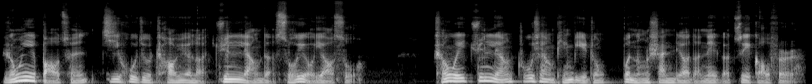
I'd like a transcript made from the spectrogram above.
容易保存几乎就超越了军粮的所有要素，成为军粮诸项评比中不能删掉的那个最高分儿。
